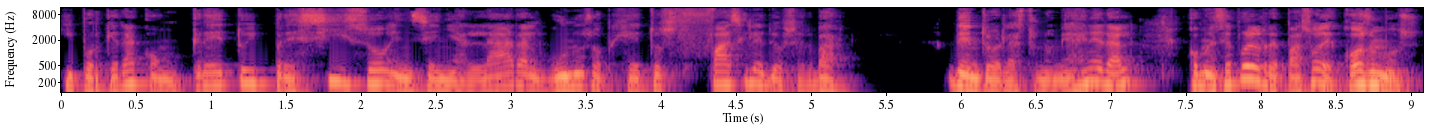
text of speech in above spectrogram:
y porque era concreto y preciso en señalar algunos objetos fáciles de observar. Dentro de la astronomía general, comencé por el repaso de Cosmos,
